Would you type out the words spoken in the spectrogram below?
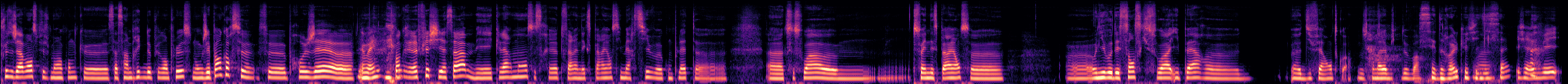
plus j'avance, plus je me rends compte que ça s'imbrique de plus en plus. Donc, j'ai pas encore ce, ce projet, euh, Ouais. j'ai pas encore réfléchi à ça, mais clairement, ce serait de faire une expérience immersive euh, complète, euh, euh, que ce soit, que ce soit une expérience au niveau des sens qui soit hyper différente quoi, de ce qu'on a l'habitude de voir. C'est drôle que tu Ouais. dis ça. J'avais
